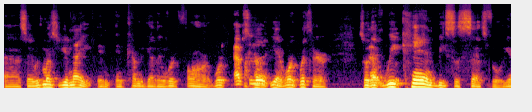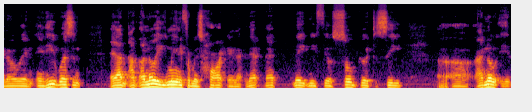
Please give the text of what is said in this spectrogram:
uh, said we must unite and, and come together and work for her, work for her- Absolutely. yeah, work with her, so that we can be successful. You know, and and he wasn't, and I, I know he meant it from his heart, and that that made me feel so good to see. Uh, I know it,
